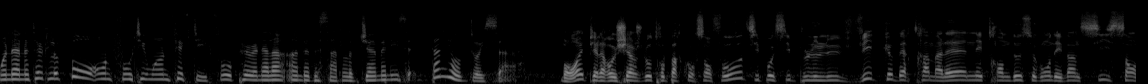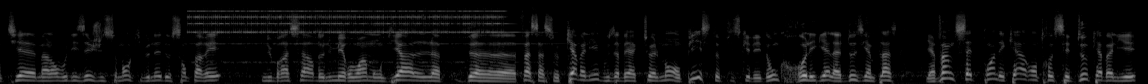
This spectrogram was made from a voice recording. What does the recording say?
One down a total of four on 41.50 for Pirinella under the saddle of Germany's Daniel Deusser. Bon, et puis à la recherche d'autres parcours sans faute, si possible plus vite que Bertram Allen, et 32 secondes et 26 centièmes. Alors, vous disait justement qu'il venait de s'emparer du brassard de numéro 1 mondial de- face à ce cavalier que vous avez actuellement en piste, puisqu'il est donc relégué à la deuxième place. Il y a 27 points d'écart entre ces deux cavaliers.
